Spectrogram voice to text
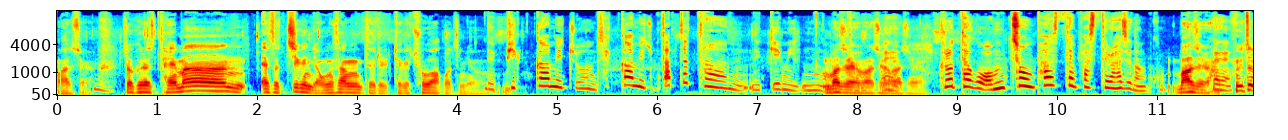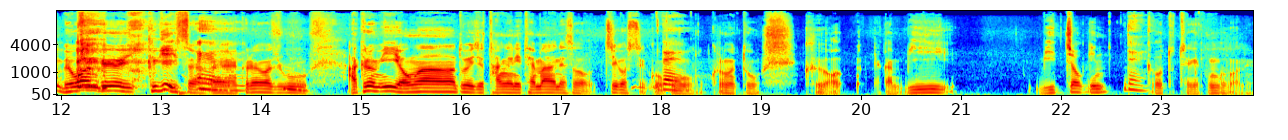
맞아요. 음. 저 그래서 대만에서 찍은 영상들을 되게 좋아하거든요. 네, 빛감이 좀 색감이 좀 따뜻한 느낌이 있는 것 맞아요, 같아요. 맞아요, 네. 맞아요. 그렇다고 엄청 파스텔 파스텔 하진 않고. 맞아요. 네. 좀 묘한 그 그게 있어요. 네. 네, 그래가지고 음. 아 그럼 이 영화도 이제 당연히 대만에서 찍었을 거고 네. 그러면 또 그 어, 약간 미 미적인 네. 그것도 되게 궁금하네요.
